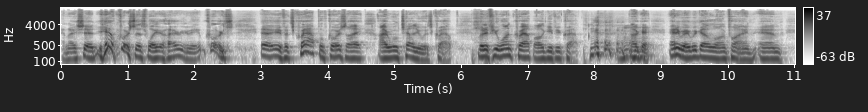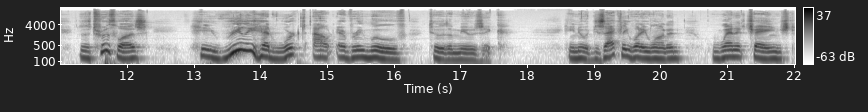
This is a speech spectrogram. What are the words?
And I said, Yeah, of course, that's why you're hiring me. Of course. Uh, if it's crap, of course, I, I will tell you it's crap. But if you want crap, I'll give you crap. okay. Anyway, we got along fine. And the truth was, he really had worked out every move to the music. He knew exactly what he wanted, when it changed,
